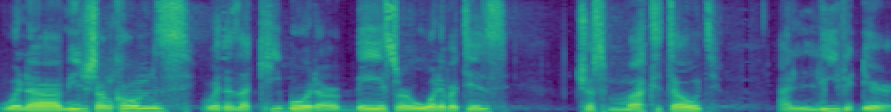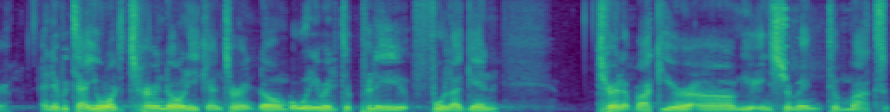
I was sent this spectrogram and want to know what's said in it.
When a musician comes, whether it's a keyboard or a bass or whatever it is, just max it out and leave it there. And every time you want to turn down, you can turn it down. But when you're ready to play full again, turn it back your um, your instrument to max.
